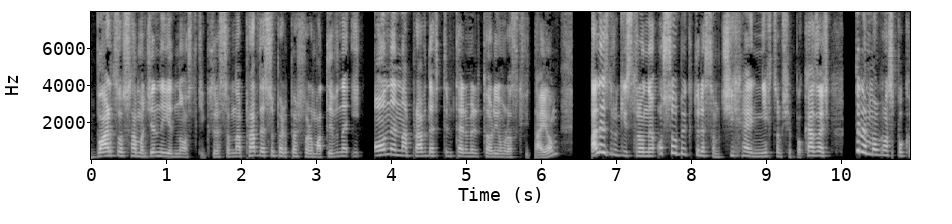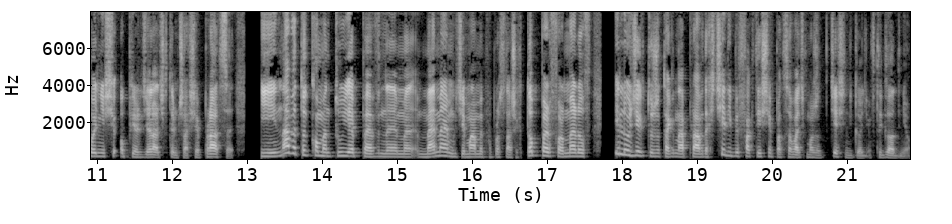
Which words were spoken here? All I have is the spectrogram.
Bardzo samodzielne jednostki, które są naprawdę super performatywne i one naprawdę w tym terytorium rozkwitają, ale z drugiej strony osoby, które są ciche, nie chcą się pokazać, które mogą spokojnie się opierdzielać w tym czasie pracy. I nawet to komentuje pewnym memem, gdzie mamy po prostu naszych top performerów i ludzie, którzy tak naprawdę chcieliby faktycznie pracować może 10 godzin w tygodniu.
